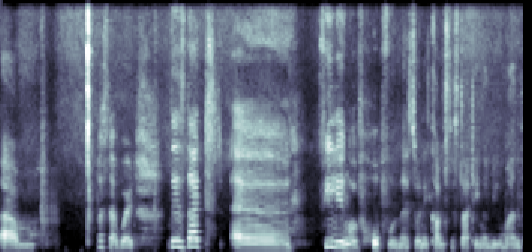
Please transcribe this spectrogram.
um what's that word? There's that uh feeling of hopefulness when it comes to starting a new month.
